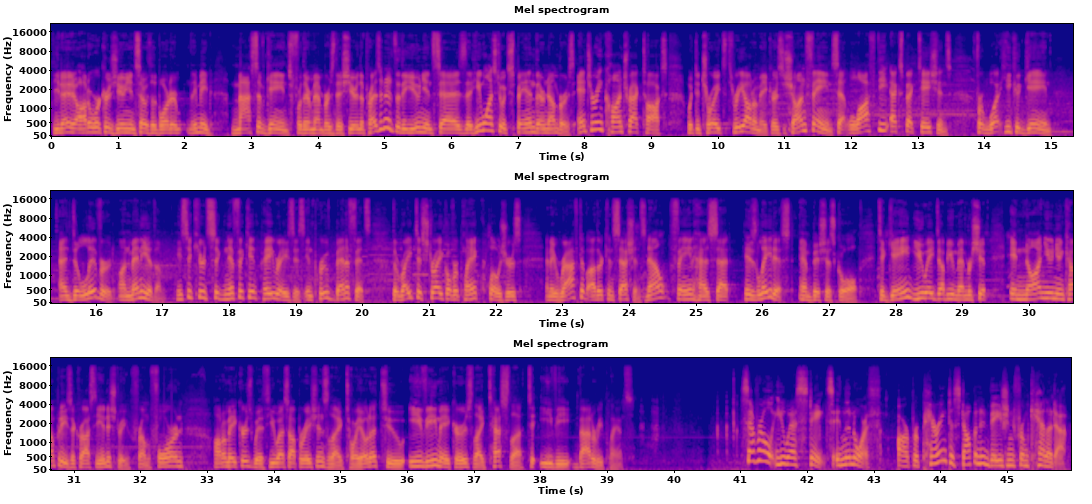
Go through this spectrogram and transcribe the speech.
The United Auto Workers Union south of the border, they made massive gains for their members this year. And the president of the union says that he wants to expand their numbers. Entering contract talks with Detroit's three automakers, Shawn Fain set lofty expectations for what he could gain and delivered on many of them. He secured significant pay raises, improved benefits, the right to strike over plant closures, and a raft of other concessions. Now, Fain has set his latest ambitious goal to gain UAW membership in non union companies across the industry, from foreign automakers with U.S. operations like Toyota to EV makers like Tesla to EV battery plants. Several U.S. states in the north are preparing to stop an invasion from Canada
